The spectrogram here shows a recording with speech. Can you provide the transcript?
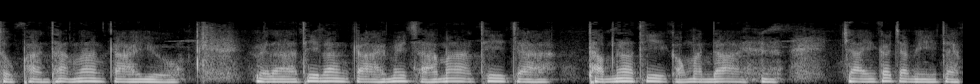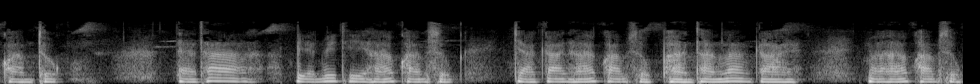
สุขผ่านทางร่างกายอยู่ เวลาที่ร่างกายไม่สามารถที่จะทำหน้าที่ของมันได้ ใจก็จะมีแต่ความทุกข์ แต่ถ้าเปลี่ยนวิธีหาความสุข จากการหาความสุขผ่านทางร่างกาย มาหาความสุข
